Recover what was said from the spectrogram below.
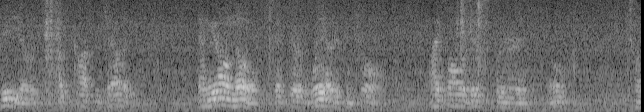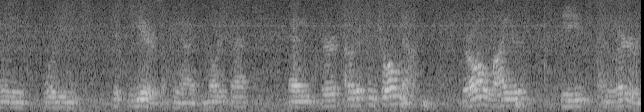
videos of cop brutality. And we all know that they're way out of control. I followed this for, you know, 20, 40, 50 years, okay, I've noticed that. And they're out of control now. They're all liars, thieves, and murderers,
